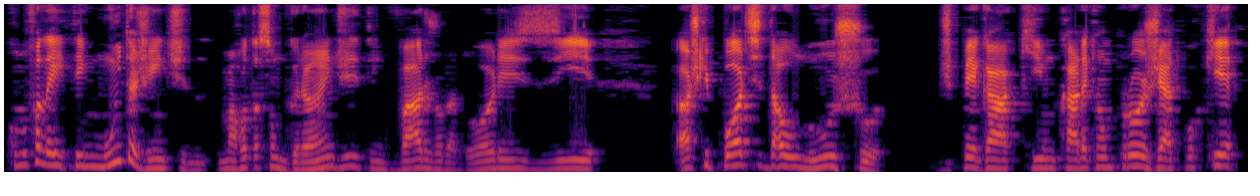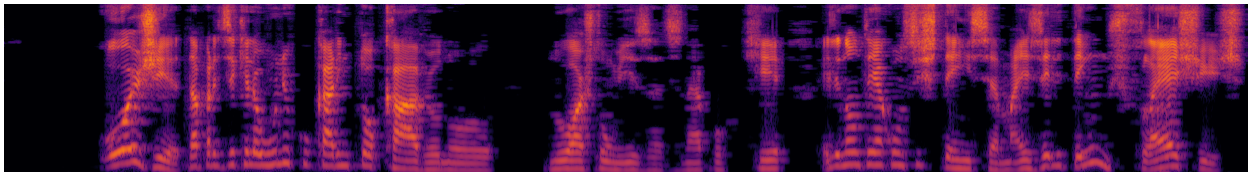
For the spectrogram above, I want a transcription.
como eu falei, tem muita gente, uma rotação grande, tem vários jogadores e acho que pode se dar o luxo de pegar aqui um cara que é um projeto, porque hoje dá para dizer que ele é o único cara intocável no, no Washington Wizards, né? Porque ele não tem a consistência, mas ele tem uns flashes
